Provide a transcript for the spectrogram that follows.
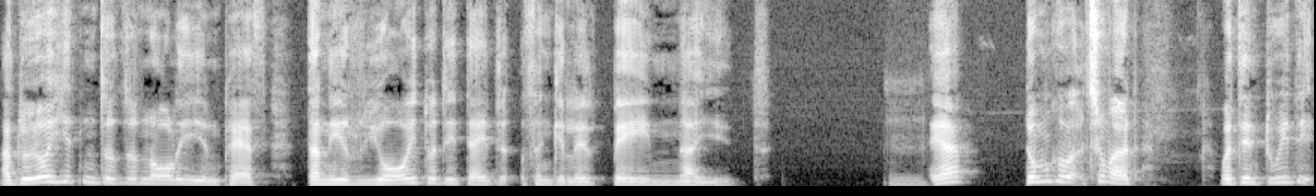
A dwi o hyd yn dod yn ôl i un peth, da ni rioed wedi deud wrth yn gilydd be i wneud. Mm. Ie? Yeah? Dwi'n gwybod, ti'n gwybod, wedyn dwi wedi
